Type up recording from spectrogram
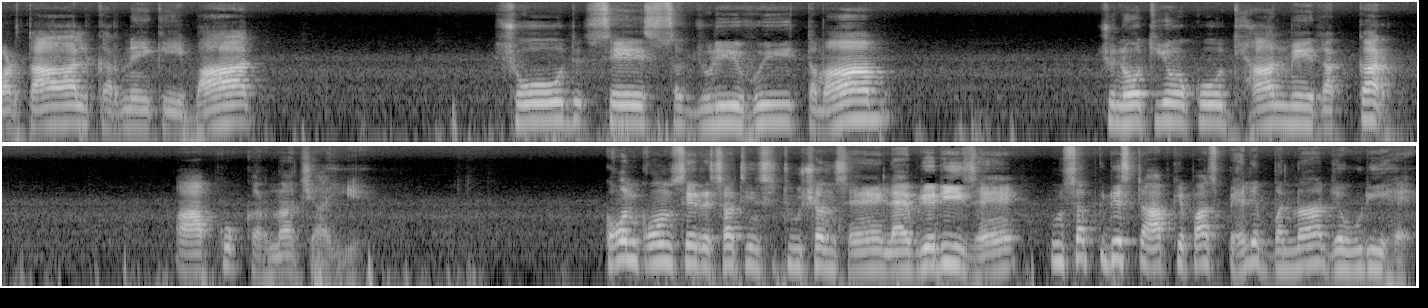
पड़ताल करने के बाद शोध से जुड़ी हुई तमाम चुनौतियों को ध्यान में रखकर आपको करना चाहिए। कौन कौन से रिसर्च इंस्टीट्यूशंस हैं, लाइब्रेरीज़ हैं, उन सब की लिस्ट आपके पास पहले बनना ज़रूरी है।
